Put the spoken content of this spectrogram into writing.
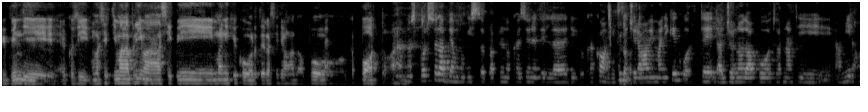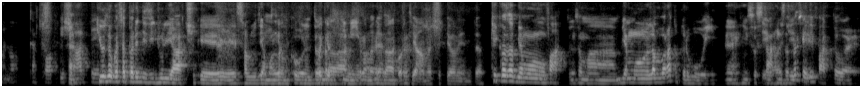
E quindi è così, una settimana prima segui maniche corte, la settimana dopo Beh, cappotto. Eh. L'anno scorso l'abbiamo visto proprio in occasione del, di Luca Comics, esatto. giravamo in maniche corte, dal giorno dopo tornati a Milano, cappotti, eh, sciarpe. Eh, chiuso questa parentesi Giuliacci che salutiamo all'ascolto. Un po' di ottimismo esatto. portiamo effettivamente. Che cosa abbiamo fatto? Insomma, abbiamo lavorato per voi, eh, in sostanza, sì, perché sì. di fatto è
